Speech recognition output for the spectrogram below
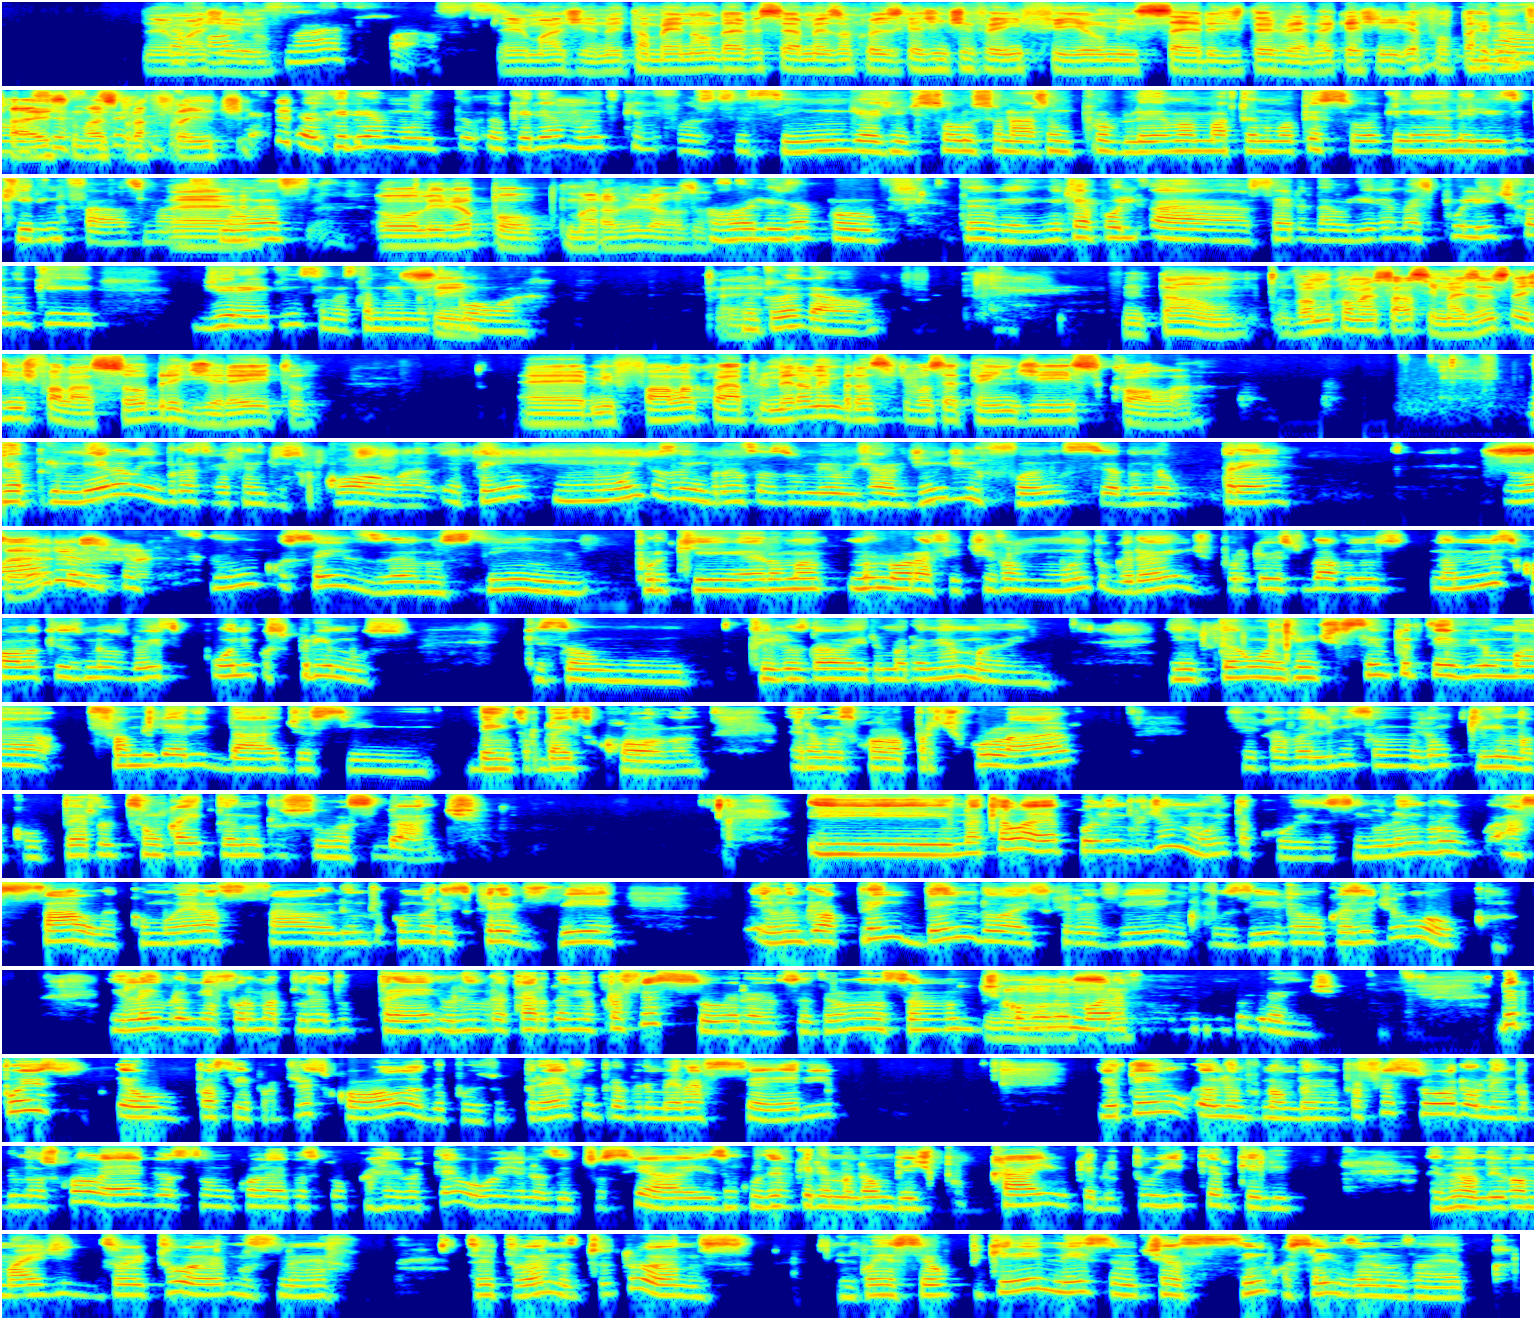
Eu Já imagino. não é fácil. Eu imagino. E também não deve ser a mesma coisa que a gente vê em filmes, séries de TV, né? Que a gente, eu vou perguntar não, isso fosse... mais pra frente. Eu queria muito, eu queria muito que fosse assim, e a gente solucionasse um problema matando uma pessoa que nem a Annelise Kirin faz, mas é. não é assim. Ou Olivia Pope, maravilhosa. Olivia Pope também. É que a, a, série da Olivia é mais política do que direito em si, mas também é muito Sim. boa. É. Muito legal. Então, vamos começar assim. Mas antes da gente falar sobre direito, é, me fala qual é a primeira lembrança que você tem de escola. Minha primeira lembrança que eu tenho de escola, eu tenho muitas lembranças do meu jardim de infância, do meu pré. Sério? Lá, cinco, seis anos, sim, porque era uma memória afetiva muito grande, porque eu estudava nos, na mesma escola que os meus dois únicos primos, que são filhos da irmã da minha mãe. Então a gente sempre teve uma familiaridade assim dentro da escola. Era uma escola particular, ficava ali em São João Clímaco, perto de São Caetano do Sul, a cidade. E naquela época eu lembro de muita coisa, assim. Eu lembro a sala, como era a sala, eu lembro como era escrever. Eu lembro aprendendo a escrever, inclusive, é uma coisa de louco. E lembro a minha formatura do pré, eu lembro a cara da minha professora. Você tem uma noção de Nossa. como a memória foi muito grande. Depois eu passei para outra escola, depois do pré, fui para a primeira série, eu tenho, eu lembro o nome da minha professora, eu lembro dos meus colegas, são colegas que eu carrego até hoje nas redes sociais. Inclusive, eu queria mandar um beijo pro Caio, que é do Twitter, que ele é meu amigo há mais de 18 anos, né? 18 anos? 18 anos. Ele conheceu pequeniníssimo, tinha 5, 6 anos na época.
